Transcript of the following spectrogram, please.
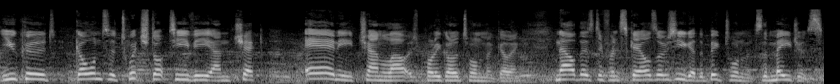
You could go onto twitch.tv and check any channel out it's probably got a tournament going. Now there's different scales. Obviously, you get the big tournaments, the majors.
